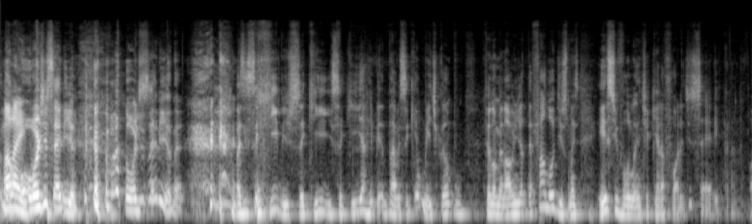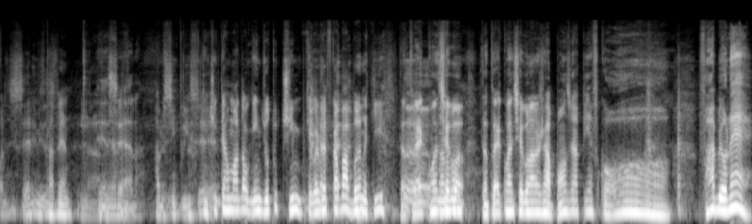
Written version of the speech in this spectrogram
Fala aí. Não, Hoje seria. hoje seria, né? Mas isso aqui, bicho, isso aqui, isso aqui arrebentava. Isso aqui é um meio de campo fenomenal, a gente até falou disso, mas esse volante aqui era fora de série, cara. Fora de série mesmo. Tá vendo? Esse era. Fábio Simplício Eu é... tinha que ter arrumado alguém de outro time, porque agora vai ficar babando aqui. Tanto é que quando Nós chegou, vamos- tanto é que quando chegou lá no Japão, os Japinha ficou, ó, Fábio, né?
